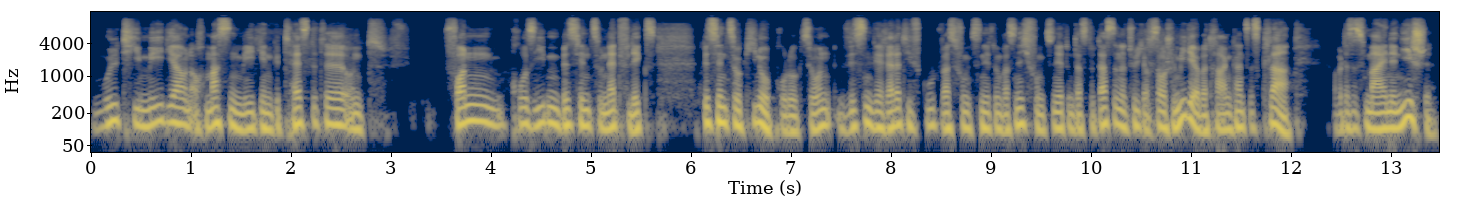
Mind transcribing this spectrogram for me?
Multimedia und auch Massenmedien getestete und von Pro7 bis hin zu Netflix, bis hin zur Kinoproduktion, wissen wir relativ gut, was funktioniert und was nicht funktioniert. Und dass du das dann natürlich auf Social Media übertragen kannst, ist klar. Aber das ist meine Nische.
